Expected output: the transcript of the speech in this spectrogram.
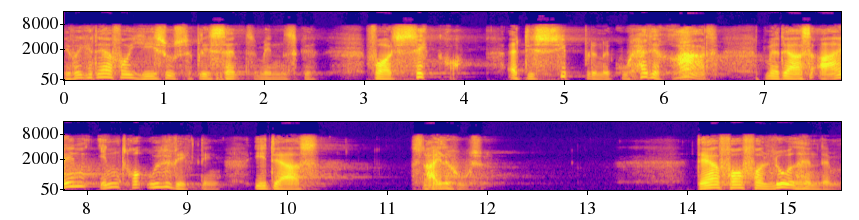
Det var ikke derfor, Jesus blev sandt menneske. For at sikre, at disciplene kunne have det rart med deres egen indre udvikling i deres sneglehuse. Derfor forlod han dem,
